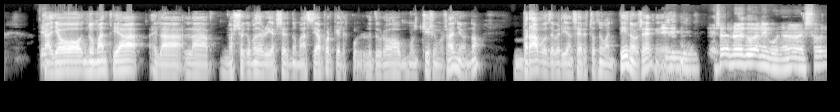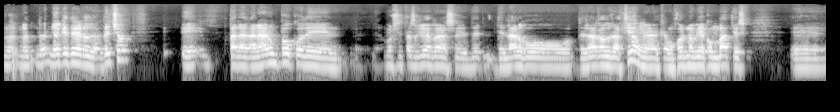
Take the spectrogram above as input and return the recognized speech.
cayó Numancia, la, la, no sé cómo debería ser Numancia porque le duró muchísimos años, ¿no? bravos deberían ser estos numantinos. ¿eh? eso no hay duda ninguna, ¿no? eso no, no, hay que tener duda. De hecho, eh, para ganar un poco de estas guerras eh, de, largo, de larga duración, en las que a lo mejor no había combates, eh,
